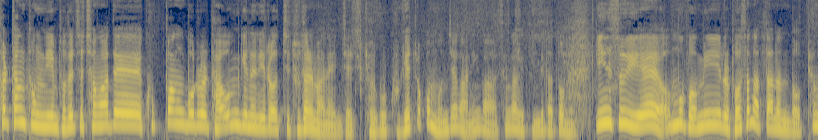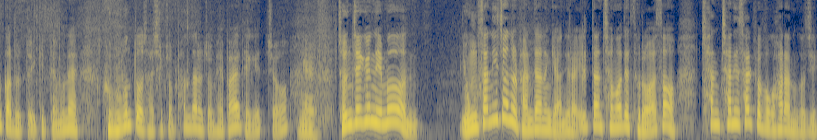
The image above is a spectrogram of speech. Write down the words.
설탕통님 도대체 청와대 국방부를 다 옮기는 일 어찌 두 달 만에 이제 결국 그게 조금 문제가 아닌가 생각이 듭니다. 또 음. 인수위에 업무 범위를 벗어났다는 뭐 평가들도 있기 때문에 그 부분도 사실 좀 판단을 좀 해봐야 되겠죠. 네. 전재규님은 용산 이전을 반대하는 게 아니라 일단 청와대 들어와서 찬찬히 살펴보고 하라는 거지.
